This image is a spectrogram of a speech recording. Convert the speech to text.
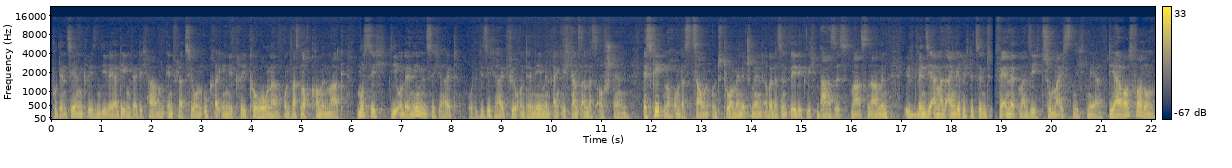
potenziellen Krisen, die wir ja gegenwärtig haben, Inflation, Ukraine-Krieg, Corona und was noch kommen mag, muss sich die Unternehmenssicherheit oder die Sicherheit für Unternehmen eigentlich ganz anders aufstellen. Es geht noch um das Zaun- und Tormanagement, aber das sind lediglich Basismaßnahmen. Wenn sie einmal eingerichtet sind, verändert man sie zumeist nicht mehr. Die Herausforderung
